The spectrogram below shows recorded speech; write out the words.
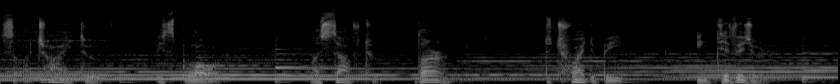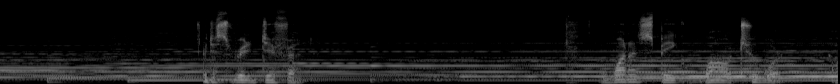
So I try to explore myself to learn to try to be individual. It is really different. When I speak one or two words, I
